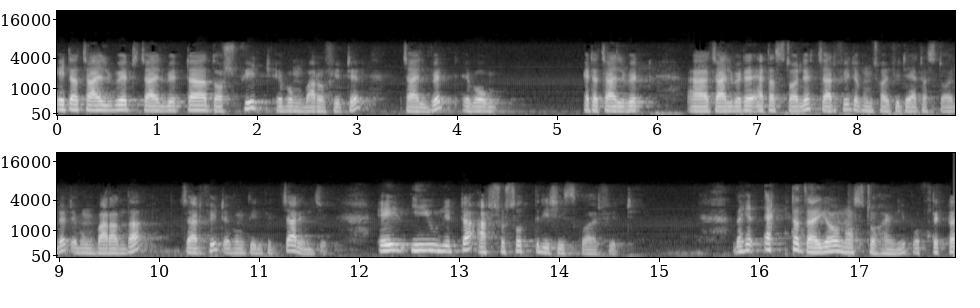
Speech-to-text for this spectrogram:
এটা চাইল্ড বেড চাইল্ড বেডটা দশ ফিট এবং বারো ফিটের চাইল্ড বেড এবং এটা চাইল্ড বেড চাইল্ড বেডের অ্যাটাচ টয়লেট চার ফিট এবং ছয় ফিটে অ্যাটাচ টয়লেট এবং বারান্দা চার ফিট এবং তিন ফিট চার ইঞ্চি এই ইউনিটটা আটশো ছত্রিশ স্কোয়ার ফিট দেখেন, একটা জায়গাও নষ্ট হয়নি। প্রত্যেকটা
